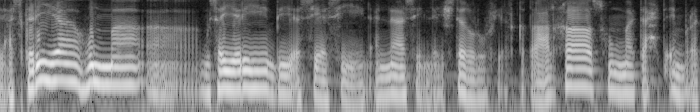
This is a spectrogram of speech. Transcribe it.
العسكرية هم آه، مسيرين بالسياسيين. الناس اللي يشتغلوا في القطاع الخاص هم تحت إمرة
